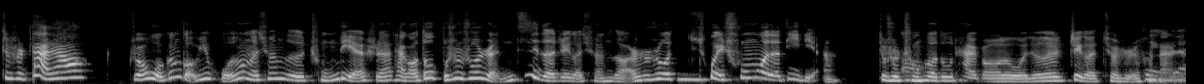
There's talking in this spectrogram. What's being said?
就是大家，主要我跟狗逼活动的圈子重叠实在太高，都不是说人际的这个圈子，而是说会出没的地点，就是重合度太高了。我觉得这个确实很难忍。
